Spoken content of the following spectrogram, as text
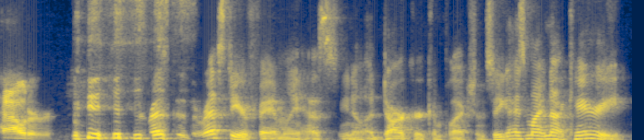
Powder, The rest, of, the rest of your family has, you know, a darker complexion, so you guys might not carry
